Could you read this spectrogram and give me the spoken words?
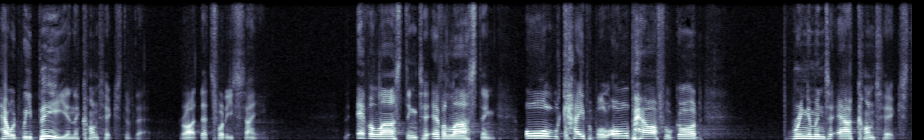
how would we be in the context of that? Right? That's what he's saying. Everlasting to everlasting, all capable, all powerful God, bring him into our context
